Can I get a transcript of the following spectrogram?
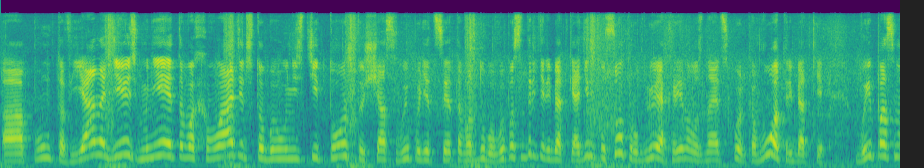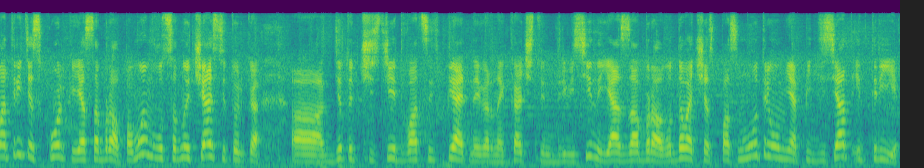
а, пунктов. Я надеюсь, мне этого хватит, чтобы унести то, что сейчас выпадет с этого дуба. Вы посмотрите, ребятки, один кусок рублю я хрен его знает сколько. Вот, ребятки, вы посмотрите, сколько я собрал. По-моему, вот с одной части только а, где-то частей 25, наверное, качественной древесины я забрал. Вот давайте сейчас посмотрим, у меня 53.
